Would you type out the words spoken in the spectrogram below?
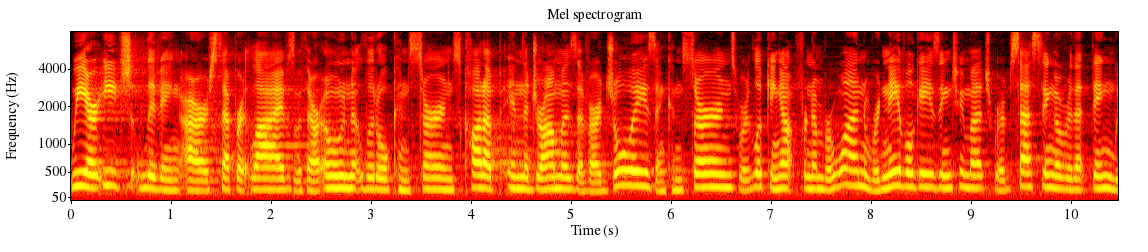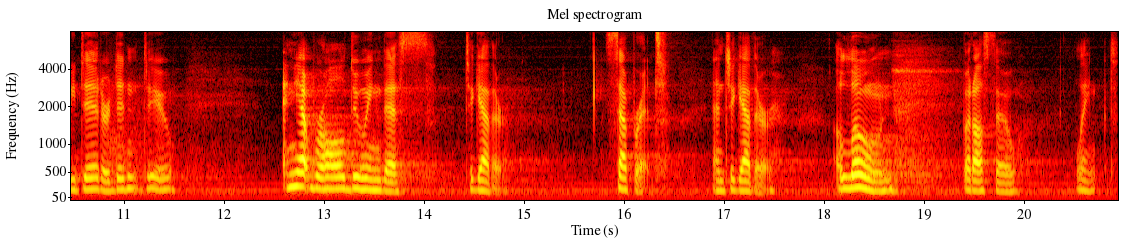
We are each living our separate lives with our own little concerns, caught up in the dramas of our joys and concerns. We're looking out for number one, we're navel gazing too much, we're obsessing over that thing we did or didn't do. And yet we're all doing this together, separate and together, alone, but also linked.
